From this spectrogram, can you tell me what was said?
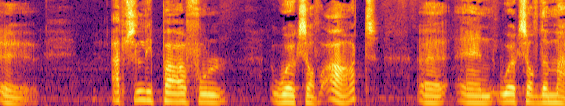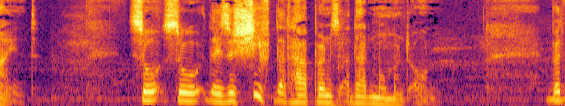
uh, absolutely powerful works of art uh, and works of the mind. So, so there's a shift that happens at that moment on. But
